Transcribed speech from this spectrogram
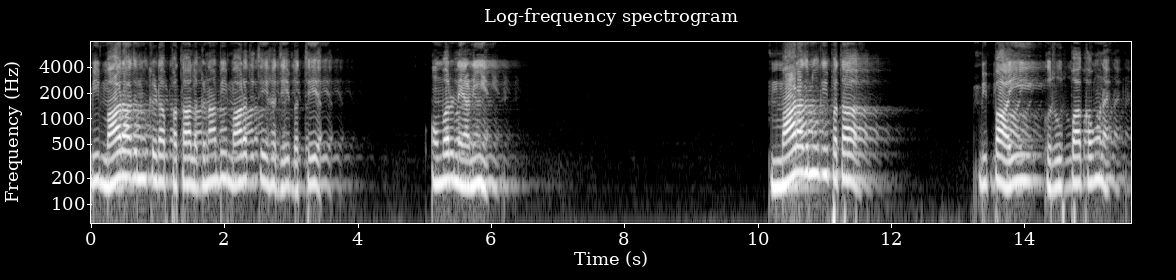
ਵੀ ਮਹਾਰਾਜ ਨੂੰ ਕਿਹੜਾ ਪਤਾ ਲੱਗਣਾ ਵੀ ਮਹਾਰਾਜ ਤੇ ਹਜੇ ਬੱਚੇ ਆ। ਉਮਰ ਨਿਆਣੀ ਹੈ ਮਹਾਰਾਜ ਨੂੰ ਕੀ ਪਤਾ ਵੀ ਭਾਈ ਰੂਪਾ ਕੌਣ ਹੈ?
